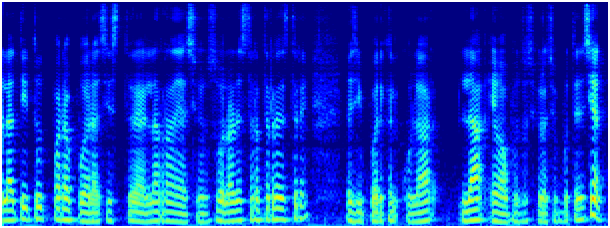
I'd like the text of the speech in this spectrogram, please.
latitud para poder así extraer la radiación solar extraterrestre y así poder calcular la evapotranspiración potencial.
